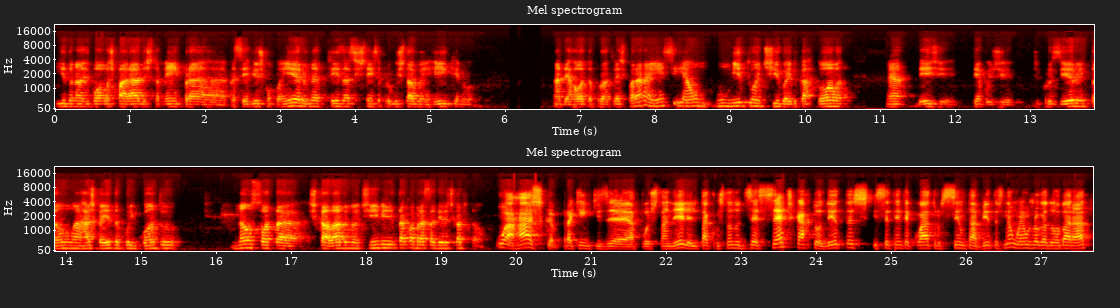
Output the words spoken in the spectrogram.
ido nas bolas paradas também para servir os companheiros, né? Fez assistência para o Gustavo Henrique no, na derrota para o Atlético Paranaense e é um, um mito antigo aí do Cartola né, desde tempos de, de Cruzeiro. Então, a Rascaeta, por enquanto, não só está escalado no meu time, está com a braçadeira de capitão. O Arrasca, para quem quiser apostar nele, ele está custando 17 cartoletas e 74 centavetas. Não é um jogador barato,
